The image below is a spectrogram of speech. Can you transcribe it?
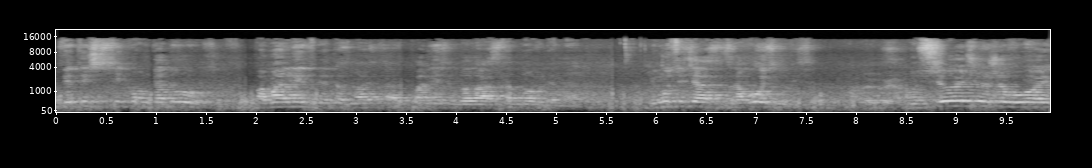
В 2007 году по молитве эта болезнь была остановлена. Ему сейчас за 80. Он все еще живой,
